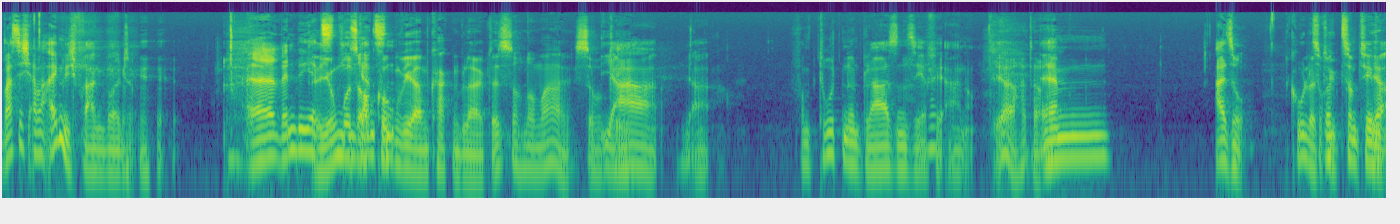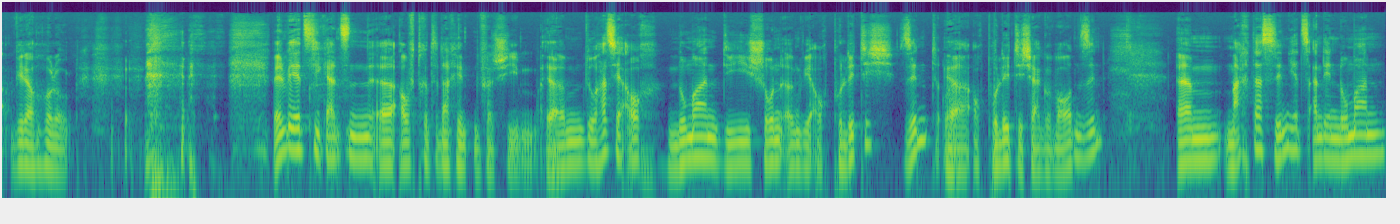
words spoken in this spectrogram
was ich aber eigentlich fragen wollte. äh, wenn wir jetzt Der Junge muss auch gucken, wie er am Kacken bleibt. Das ist doch normal. Ist doch okay. Ja, ja. Vom Tuten und Blasen sehr viel Ahnung. Ja, hat er. Ähm, also, Cooler zurück Typ. zum Thema Ja. Wiederholung. Wenn wir jetzt die ganzen äh, Auftritte nach hinten verschieben, Ja. ähm, du hast ja auch Nummern, die schon irgendwie auch politisch sind oder Ja. auch politischer geworden sind. Ähm, macht das Sinn, jetzt an den Nummern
